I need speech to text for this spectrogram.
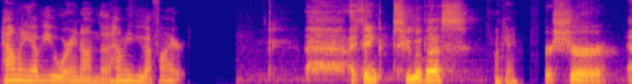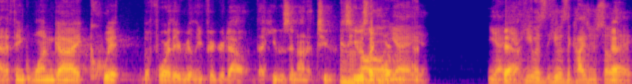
How many of you were in on the? How many of you got fired? I think two of us Okay. for sure, and I think one guy quit before they really figured out that he was in on it too, because he was like Oh, more. of a yeah, yeah, yeah, Yeah. yeah. He was he was the Keyser Soze Yeah.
